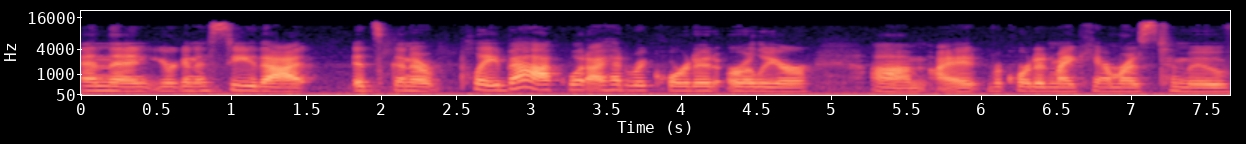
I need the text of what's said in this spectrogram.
And then you're going to see that it's going to play back what I had recorded earlier. Um, I recorded my cameras to move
